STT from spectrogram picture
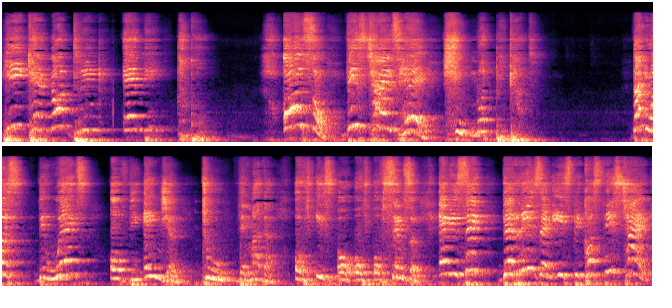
he cannot drink any alcohol. Also, this child's hair should not be cut. That was the words of the angel to the mother Is of, of, Samson. And he said, the reason is because this child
